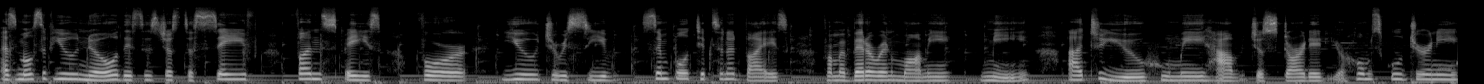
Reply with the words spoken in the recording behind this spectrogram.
As most of you know, this is just a safe, fun space for you to receive simple tips and advice from a veteran mommy me uh, to you who may have just started your homeschool journey,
